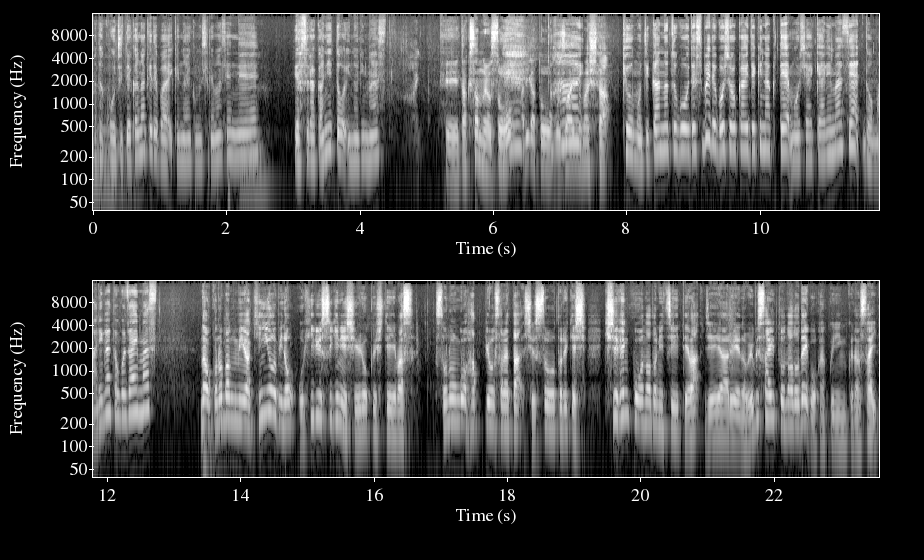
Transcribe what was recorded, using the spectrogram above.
また講じていかなければいけないかもしれませんね。安らかにと祈ります。はいえーたくさんの予想ありがとうございました、今日も時間の都合で全てご紹介できなくて申し訳ありません。どうもありがとうございます。なおこの番組は金曜日のお昼過ぎに収録していますその後発表された出走取り消し機種変更などについては JRA のウェブサイトなどでご確認ください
